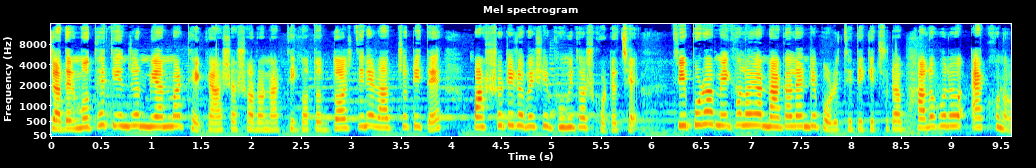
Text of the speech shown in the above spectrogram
যাদের মধ্যে তিনজন মিয়ানমার থেকে আসা শরণার্থী গত দশ দিনে রাজ্যটিতে পাঁচশোটিরও বেশি ভূমিধস ঘটেছে। ত্রিপুরা, মেঘালয় ও নাগাল্যান্ডে পরিস্থিতি কিছুটা ভালো হলেও এখনও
